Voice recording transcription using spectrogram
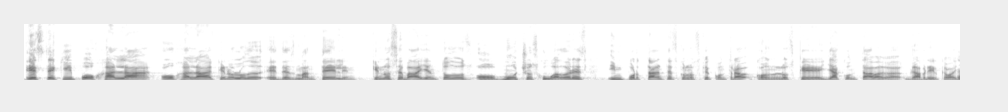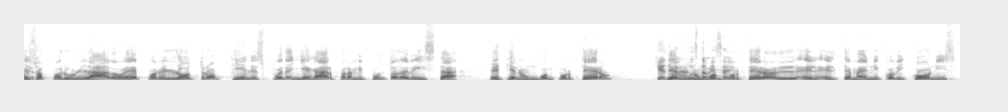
este equipo ojalá, ojalá que no lo eh, desmantelen, que no se vayan todos o muchos jugadores importantes con los que, con los que ya contaba Gabriel Caballero. Eso por un lado, ¿eh? por el otro, ¿quiénes pueden llegar? Para mi punto de vista, eh, tienen un buen portero, tienen un buen portero, el, tema de Nico Viconis,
